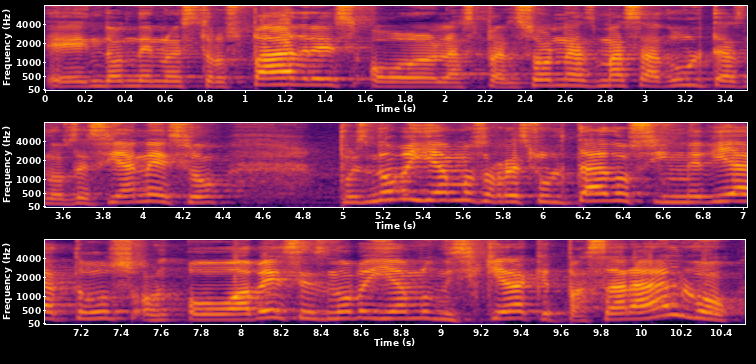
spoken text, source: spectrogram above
en donde nuestros padres o las personas más adultas nos decían eso, pues no veíamos resultados inmediatos o, a veces no veíamos ni siquiera que pasara algo.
